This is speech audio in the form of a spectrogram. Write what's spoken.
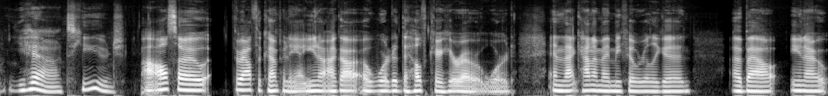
yeah, it's huge. I also throughout the company, you know, I got awarded the Healthcare Hero Award, and that kind of made me feel really good about, you know,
